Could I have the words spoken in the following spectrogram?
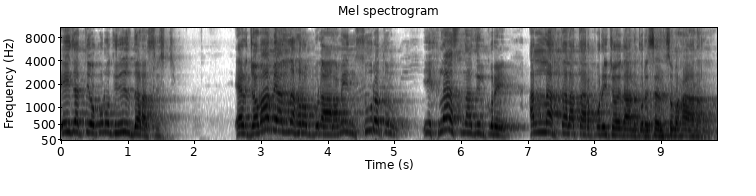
এই জাতীয় কোনো জিনিস দ্বারা সৃষ্টি? এর জবাবে আল্লাহ রব্বুল আলমিন সুরাতুল ইখলাস নাজিল করে আল্লাহ তালা তার পরিচয় দান করেছেন আল্লাহ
